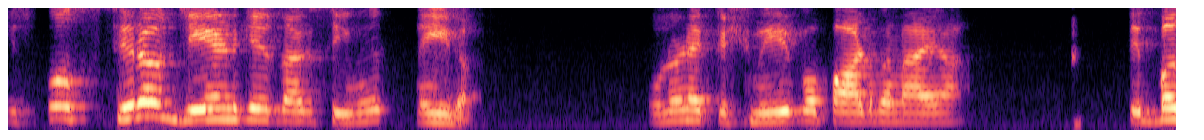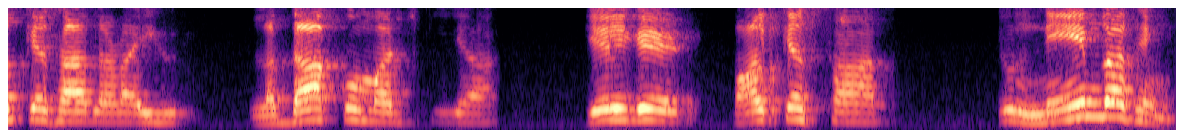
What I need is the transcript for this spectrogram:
इसको सिर्फ़ जे के तक सीमित नहीं रखा। उन्होंने कश्मीर को पार्ट बनाया, तिब्बत के साथ लड़ाई हुई, लद्दाख को मर्ज किया Gilgit Pakistan you name the thing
